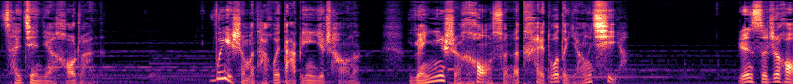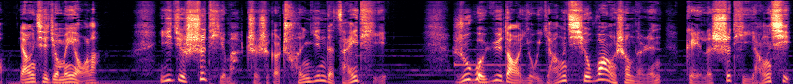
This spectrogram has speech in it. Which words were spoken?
才渐渐好转的。为什么他会大病一场呢？原因是耗损了太多的阳气呀。人死之后，阳气就没有了，一具尸体嘛，只是个纯阴的载体。如果遇到有阳气旺盛的人，给了尸体阳气，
